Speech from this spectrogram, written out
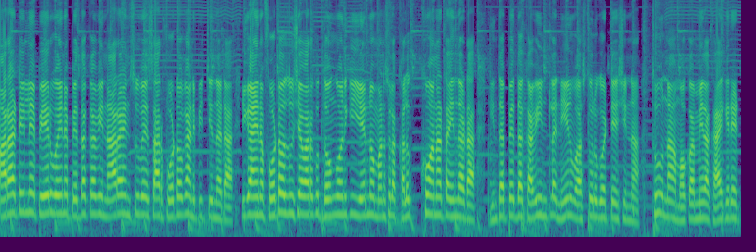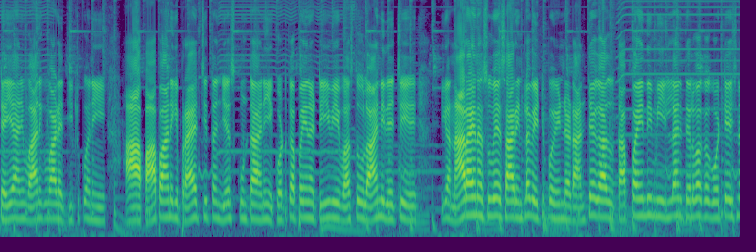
మరాఠీలనే పేరు పోయిన పెద్ద కవి నారాయణ సువే సార్ ఫోటోగా అనిపించిందట ఇక ఆయన ఫోటో చూసే వరకు దొంగోనికి ఎన్నో మనసులో కలుక్కు అన్నట్టు అయిందట ఇంత పెద్ద కవి ఇంట్లో నేను వస్తువులు కొట్టేసిన తూ నా ముఖం మీద కాకిరెట్టయ్యా అని వానికి వాడే తిట్టుకొని ఆ పాపానికి ప్రాయశ్చిత్తం చేసుకుంటా అని కొట్టుకపోయిన టీవీ వస్తువులు ఆని తెచ్చి ఇక నా నారాయణ సువే సార్ ఇంట్లో పెట్టిపోయిండట. అంతేకాదు తప్పైంది మీ ఇల్లని తెలియక కొట్టేసిన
